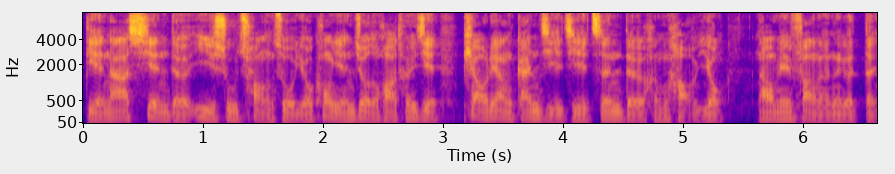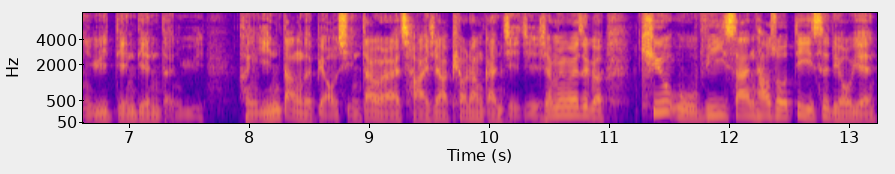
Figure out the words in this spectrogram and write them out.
点啊线的艺术创作。有空研究的话，推荐漂亮干姐姐，真的很好用。然后后面放了那个等于点点等于很淫荡的表情，待会来查一下漂亮干姐姐。下面因为这个 Q 五 V 三，他说第一次留言。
